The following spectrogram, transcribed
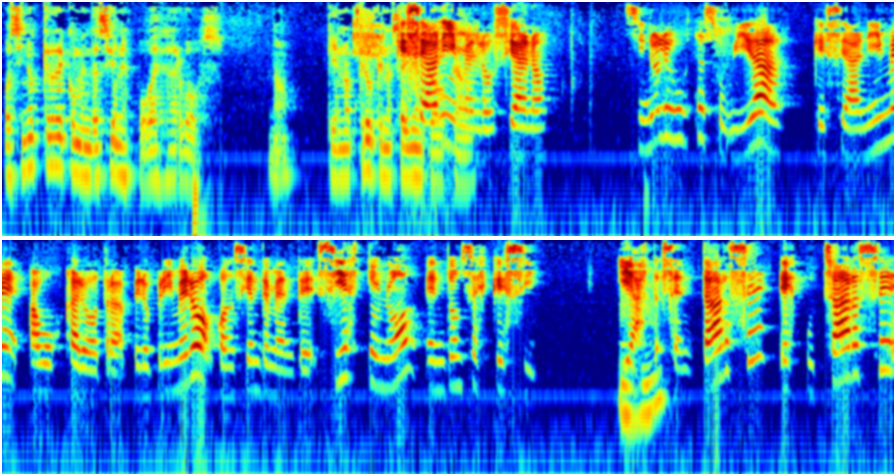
o si no, ¿qué recomendaciones podés dar vos? ¿No? Que no creo que no Que se animen, Luciano. Si no le gusta su vida, que se anime a buscar otra, pero primero conscientemente, si esto no, entonces que sí. Y hasta sentarse, escucharse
